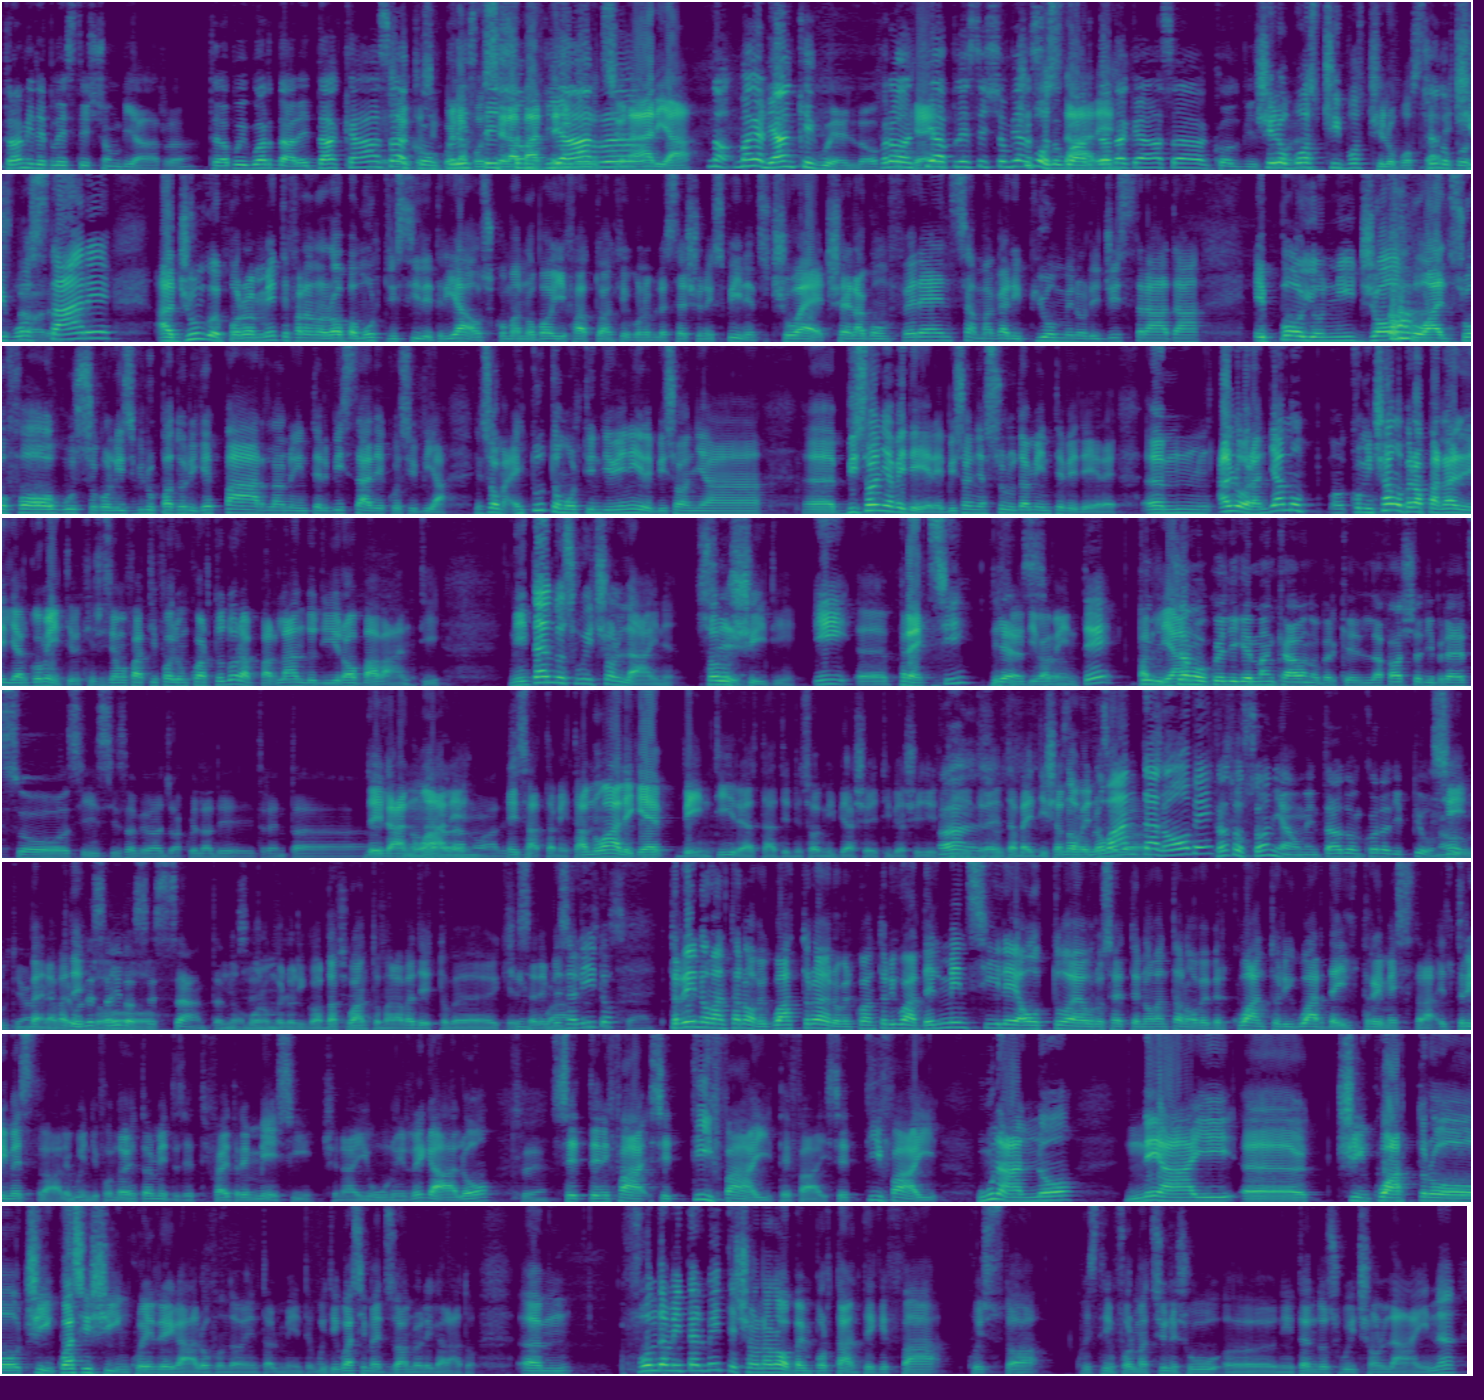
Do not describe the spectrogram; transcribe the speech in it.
tramite PlayStation VR. Te la puoi guardare da casa certo, con PlayStation VR. No, magari anche quello. Però okay. chi ha PlayStation VR se lo guarda da casa col visore. Ce lo può, ci può, ce lo può stare. Lo può ci stare. può stare. Aggiungo che probabilmente faranno una roba molto in stile Treehouse, come hanno poi fatto anche con le PlayStation Experience. Cioè c'è la conferenza, magari più o meno registrata, e poi ogni gioco ha il suo focus con gli sviluppatori che parlano, intervistati e così via. Insomma, è tutto molto in divenire. Bisogna, eh, bisogna vedere, bisogna assolutamente assolutamente vedere. Um, allora, andiamo, cominciamo però a parlare degli argomenti, perché ci siamo fatti fuori un quarto d'ora parlando di roba avanti. Nintendo Switch Online sono sì. usciti i eh, prezzi definitivamente. Yes. Parliamo... Diciamo quelli che mancavano perché la fascia di prezzo si, si sapeva già, quella dei 30 dell'annuale. Annuale, Esattamente, annuale che è 20 in realtà, te ne so, mi piace, ti piace dirti ah, 30, sì, beh 19,99. Tra l'altro Sony ha aumentato ancora di più, no? Sì, ultimamente. Beh, detto... è salito a 60. No, non me lo ricordo a cioè, quanto, ma l'aveva detto che 50, sarebbe salito. 3,99, 4 euro per quanto riguarda il mensile, 8 euro 7,99 per quanto riguarda il, trimestra- il trimestrale, quindi fondamentalmente se ti fai tre mesi ce n'hai uno in regalo, sì. se, te ne fai, se ti fai, te fai, se ti fai un anno ne hai eh, 4, 5, quasi 5 in regalo fondamentalmente, quindi quasi mezzo anno regalato. Um, fondamentalmente c'è una roba importante che fa questa, queste informazioni su uh, Nintendo Switch Online,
